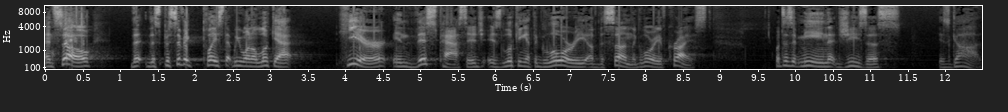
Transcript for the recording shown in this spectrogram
And so, the, the specific place that we want to look at here in this passage is looking at the glory of the Son, the glory of Christ. What does it mean that Jesus is God?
